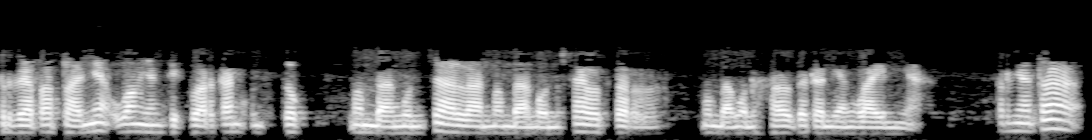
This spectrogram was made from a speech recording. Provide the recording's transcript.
berapa banyak uang yang dikeluarkan untuk membangun jalan, membangun shelter, membangun halte dan yang lainnya. Ternyata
